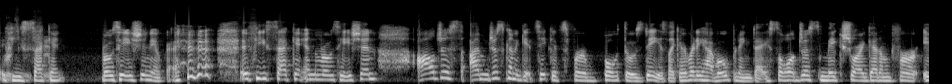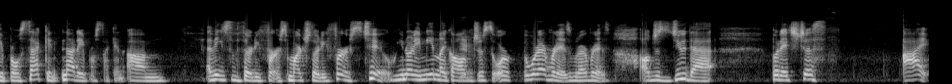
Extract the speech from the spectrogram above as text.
If he's second rotation okay. If he's second in the rotation i'll just i'm just going to get tickets for both those days. Like i already have opening day so i'll just make sure i get them for april 2nd not april 2nd um i think it's the 31st march 31st too. You know what i mean? Like i'll Yeah. just or whatever it is whatever it is i'll just do that. But it's just i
